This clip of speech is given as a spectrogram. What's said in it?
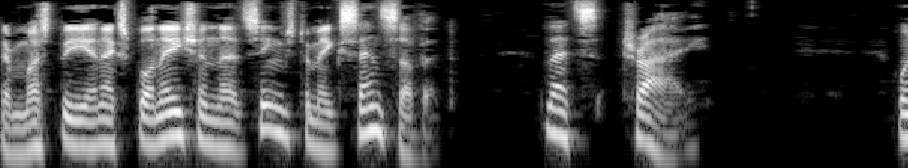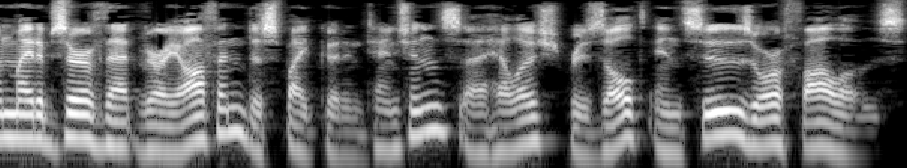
There must be an explanation that seems to make sense of it. Let's try. One might observe that very often, despite good intentions, a hellish result ensues or follows.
